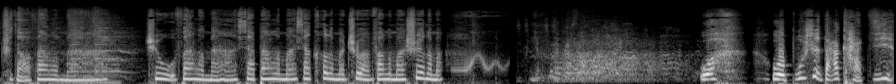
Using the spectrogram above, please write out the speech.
吃早饭了吗？吃午饭了吗？下班了吗？下课了吗？吃晚饭了吗？睡了吗？我我不是打卡机，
